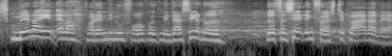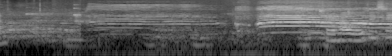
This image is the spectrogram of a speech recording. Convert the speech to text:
skulle med ind, eller hvordan det nu foregår. Men der er sikkert noget, noget fortælling først. Det plejer der at være. So how old is he?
